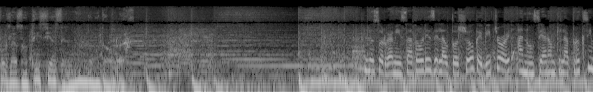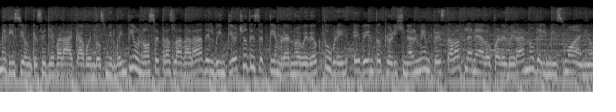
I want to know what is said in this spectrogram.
por las noticias del mundo motor. Los organizadores del Auto Show de Detroit anunciaron que la próxima edición que se llevará a cabo en 2021 se trasladará del 28 de septiembre al 9 de octubre, evento que originalmente estaba planeado para el verano del mismo año.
